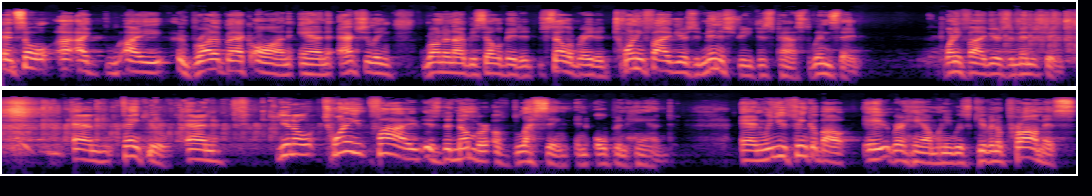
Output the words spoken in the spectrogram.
And so I, I, brought it back on, and actually, Rhonda and I, we celebrated, celebrated 25 years of ministry this past Wednesday. 25 years of ministry. And thank you. And you know, 25 is the number of blessing and open hand. And when you think about Abraham, when he was given a promise,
